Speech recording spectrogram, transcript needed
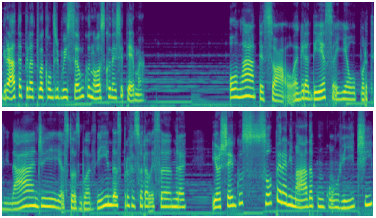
grata pela tua contribuição conosco nesse tema. Olá, pessoal. Agradeço aí a oportunidade e as tuas boas-vindas, professora Alessandra. E eu chego super animada com o convite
